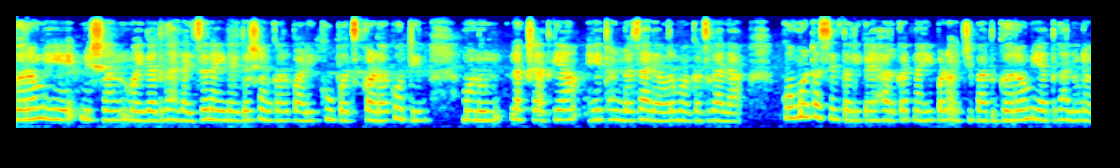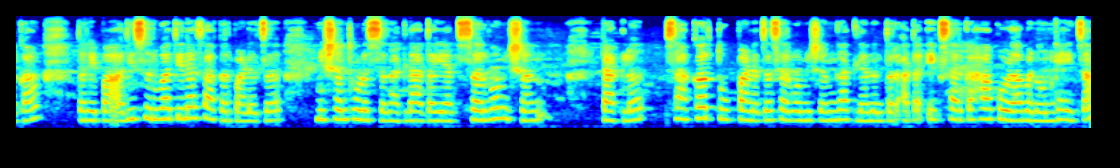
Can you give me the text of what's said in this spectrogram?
गरम हे मिश्रण मैद्यात घालायचं नाही नाहीतर शंकरपाळी खूपच कडक होतील. म्हणून लक्षात घ्या हे थंड झाल्यावर मगच घाला. कोमट असेल तरी काही हरकत नाही पण अजिबात गरम यात घालू नका. तर हे पा आधी सुरुवातीला साखर पाण्याचं मिश्रण थोडंसं घातलं. आता यात सर्व मिश्रण टाकलं. साखर तूप पाण्याचं सर्व मिश्रण घातल्यानंतर आता एकसारखा हा गोळा बनवून घ्यायचा.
